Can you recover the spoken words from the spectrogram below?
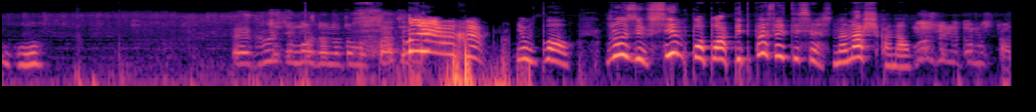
Ого. Е, Друзі, можна на тому стати. Бляха! Я впав. Друзі, всім папа, підписуйтеся на наш канал. Можна на тому стати.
